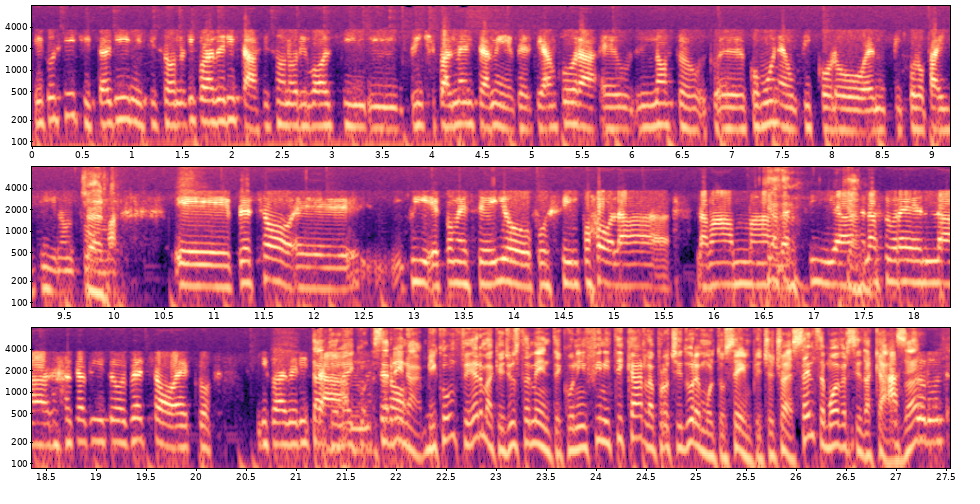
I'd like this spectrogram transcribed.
E così i cittadini si sono, dico la verità, si sono rivolti mh, mm, principalmente a me perché ancora un, il nostro eh, comune è un piccolo, è un piccolo paesino, insomma. Certo e perciò eh, qui è come se io fossi un po' la, la mamma, chiaro, la zia, chiaro. la sorella, capito? Perciò ecco dico la verità. Tanto lei, però... Sabrina, mi conferma che giustamente con Infinity Car la procedura è molto semplice, cioè senza muoversi da casa Assolut-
